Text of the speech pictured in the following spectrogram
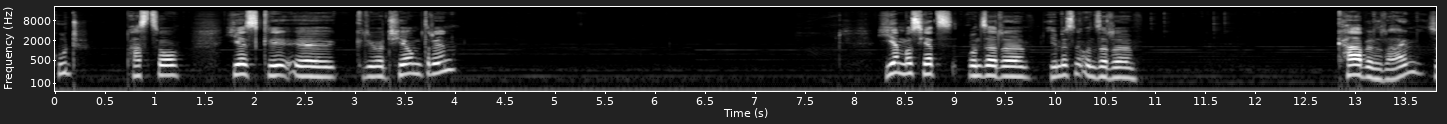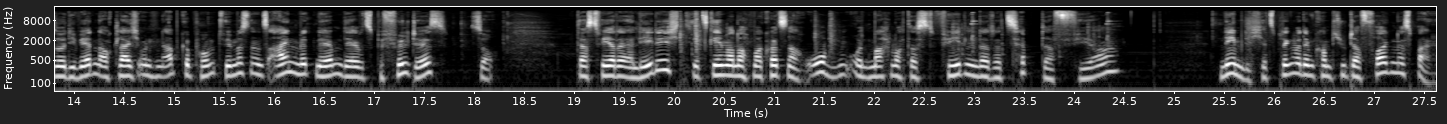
Gut. Passt so. Hier ist äh, drin. Hier muss jetzt unsere, hier müssen unsere Kabel rein. So, die werden auch gleich unten abgepumpt. Wir müssen uns einen mitnehmen, der jetzt befüllt ist. So, das wäre erledigt. Jetzt gehen wir noch mal kurz nach oben und machen noch das fehlende Rezept dafür. Nämlich, jetzt bringen wir dem Computer folgendes bei.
